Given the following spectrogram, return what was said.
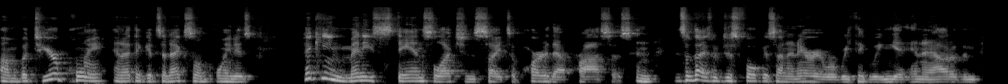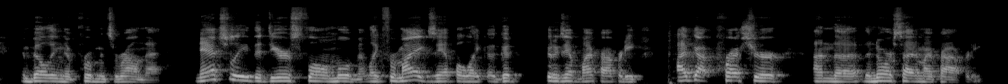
Um, but to your point, and I think it's an excellent point, is picking many stand selection sites a part of that process. And sometimes we just focus on an area where we think we can get in and out of and, and building the improvements around that. Naturally, the deer's flow and movement. Like for my example, like a good good example, my property, I've got pressure on the the north side of my property,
